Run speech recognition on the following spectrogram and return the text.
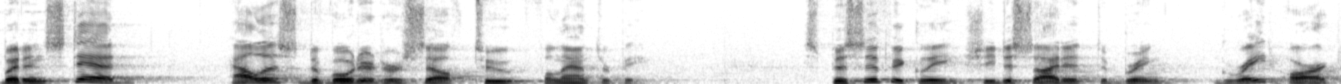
But instead, Alice devoted herself to philanthropy. Specifically, she decided to bring great art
